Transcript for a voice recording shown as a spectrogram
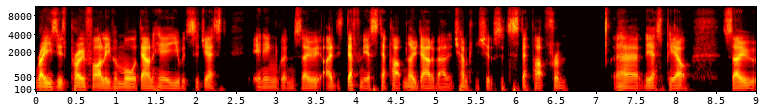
raise his profile even more down here, you would suggest in England. So it's definitely a step up, no doubt about it. Championships are a step up from uh, the SPL. So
